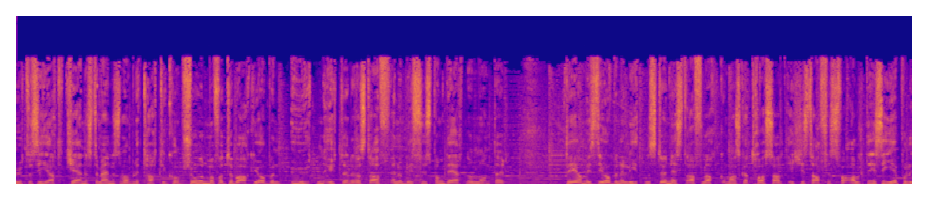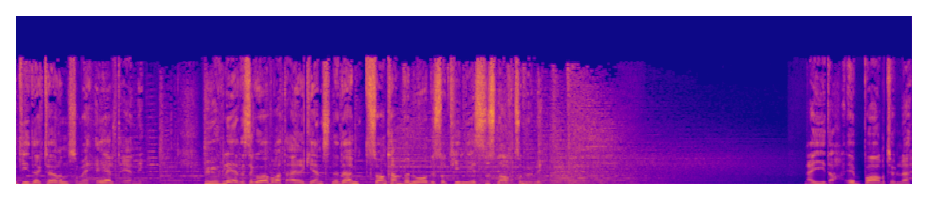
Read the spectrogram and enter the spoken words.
ut og sier at tjenestemenn som har blitt tatt i korrupsjon, må få tilbake jobben uten ytterligere straff enn å bli suspendert noen måneder. Det å miste jobben en liten stund er straff nok, og man skal tross alt ikke straffes for alltid, sier politidirektøren, som er helt enig. Hun gleder seg over at Eirik Jensen er dømt, så han kan benådes og tilgis så snart som mulig. Nei da, jeg bare tuller.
